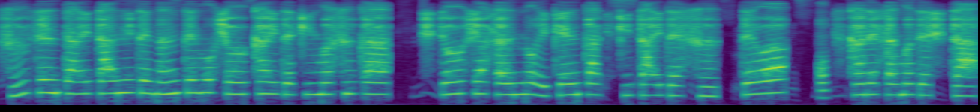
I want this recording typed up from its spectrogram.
数千大単位で何でも紹介できますが、視聴者さんの意見が聞きたいです。では、お疲れ様でした。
